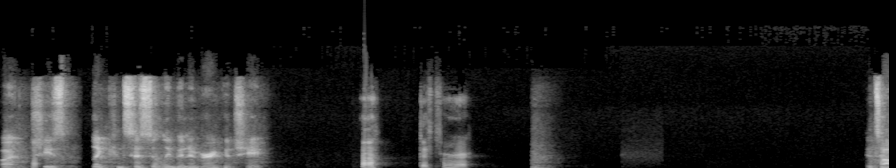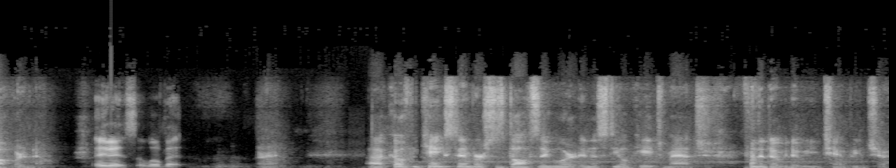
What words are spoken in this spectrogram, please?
But she's like consistently been in very good shape. huh, good for her. It's awkward now. It is a little bit. All right. Uh, Kofi Kingston versus Dolph Ziggler in a steel cage match for the WWE Championship.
